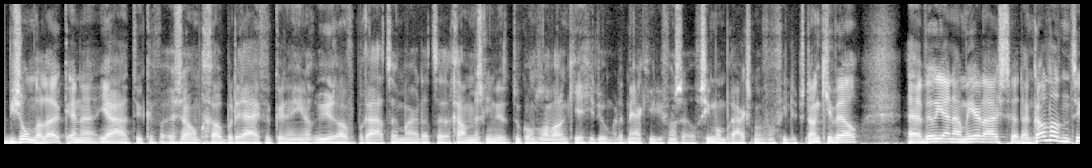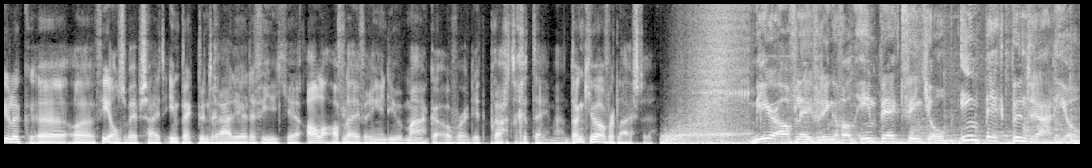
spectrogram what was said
bijzonder leuk. En uh, ja, natuurlijk zo'n groot bedrijf. We kunnen hier nog uren over praten. Maar dat uh, gaan we misschien in de toekomst nog wel een keertje doen. Maar dat merken jullie vanzelf. Simon Braaksman van Philips. Dankjewel. wil jij nou meer luisteren? Dan kan dat natuurlijk via onze website impact.radio. Daar vind je alle afleveringen die we maken over dit prachtige thema. Dankjewel voor het luisteren. Meer afleveringen van Impact vind je op impact.radio.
